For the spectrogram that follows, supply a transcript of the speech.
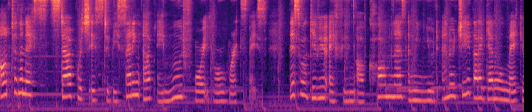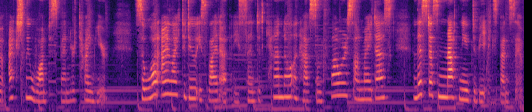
On to the next step, which is to be setting up a mood for your workspace. This will give you a feeling of calmness and renewed energy that again will make you actually want to spend your time here. So what I like to do is light up a scented candle and have some flowers on my desk, and this does not need to be expensive.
